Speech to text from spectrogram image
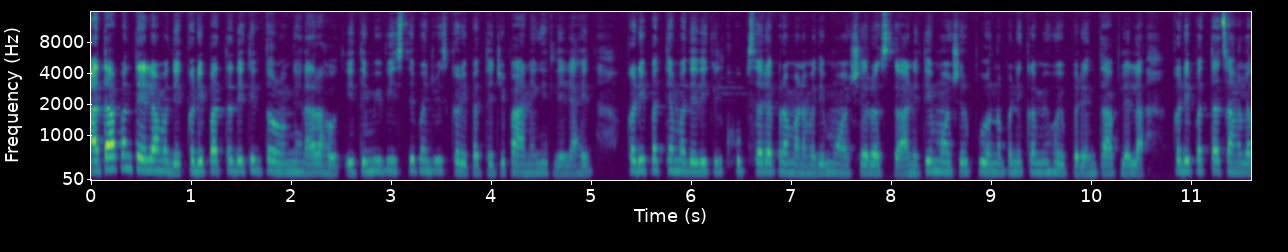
आता आपण तेलामध्ये कढीपत्ता देखील तळून घेणार आहोत. इथे मी वीस ते पंचवीस कढीपत्त्याची पाने घेतलेली आहेत. कढीपत्त्यामध्ये देखील खूप साऱ्या प्रमाणामध्ये मॉइश्चर असतं आणि ते मॉइश्चर पूर्णपणे कमी होईपर्यंत आपल्याला कढीपत्ता चांगला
